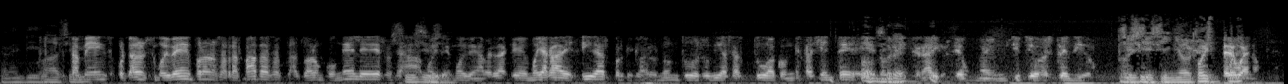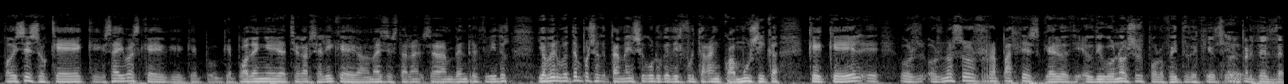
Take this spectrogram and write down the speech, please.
Xavier Díez. Ah, sí. tamén se portaronse moi ben, foron as rapazas, actuaron con eles, o sea, sí, sí, moi ben, moi ben, a verdad que moi agradecidas porque claro, non todos os días actúa con esta xente eh, no escenarios, é un, un sitio espléndido. Pues sí, sí, sí, señor. Pois, pues, Pero bueno, Pois eso, que, que saibas que, que, que, que poden ir a chegarse ali que ademais estarán, serán ben recibidos. E ao mesmo tempo tamén seguro que disfrutarán coa música que, que el, eh, os, os nosos rapaces que eu digo nosos polo feito de que sí, pertence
